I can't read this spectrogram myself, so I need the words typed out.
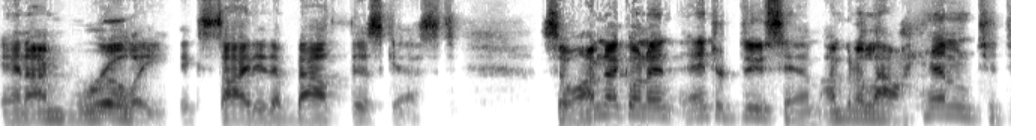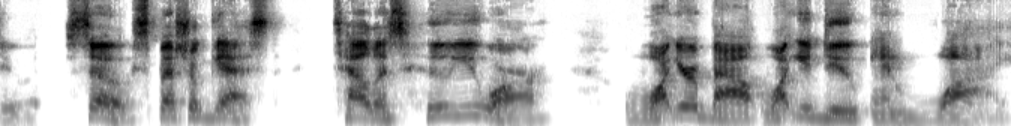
and I'm really excited about this guest. So I'm not going to introduce him, I'm going to allow him to do it. So, special guest, tell us who you are, what you're about, what you do, and why.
